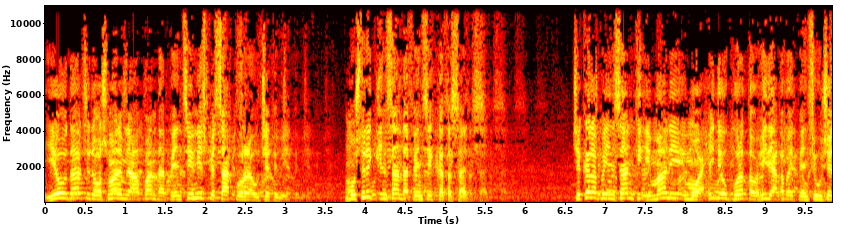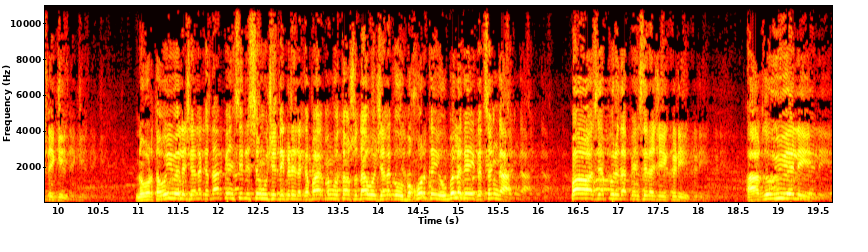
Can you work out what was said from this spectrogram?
یو دا چې د عثمان ابن عفان د پنسي نش په ساق پر راوچته وي مشرک انسان د پنسي کته ساتي چې کله په انسان کې ایمان موحد او پوره توحید هغه به پنسي اوچته کی نو ورته وی ویل چې لکه دا پنسي څنګه اوچته کړي لکه موږ تاسو دا و چې لکه بخور کوي او بلګي څنګه پازه پوره دا پنسي راځي کړي هغه ویلې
